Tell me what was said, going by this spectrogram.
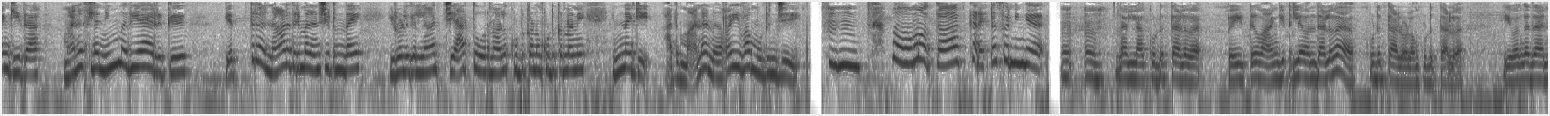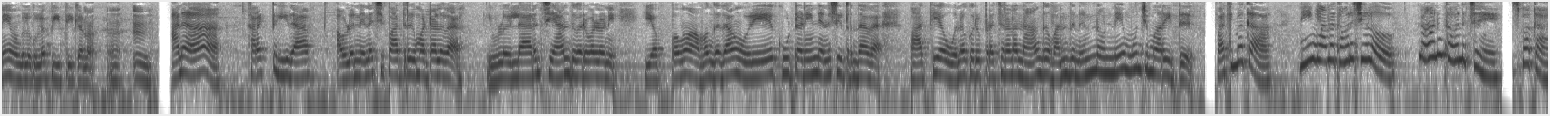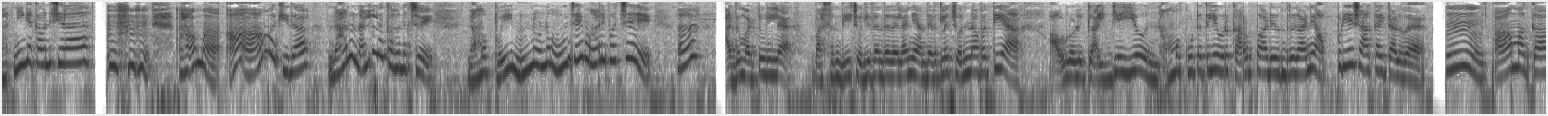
இப்பதான் கீதா? மனசுல நிம்மதியா இருக்கு. எத்தனை நாள் தெரியுமா நினைச்சிட்டு இருந்தேன்? இவளுக்கெல்லாம் சேர்த்து ஒரு நாள் கொடுக்கணும் கொடுக்கணும்னு. இன்னைக்கு அது மன நிறைவா முடிஞ்சு. ஆமாக்கா கரெக்டா சொன்னீங்க. ம், ம், நல்லா கொடுத்தாளுவ. போயிட்டு வாங்கிட்டுலே வந்தாளுவ கொடுத்தாளுவலாம் கொடுத்தாளுவ. இவங்க தானே இவங்களுக்குள்ள பீத்திக்கணும். ம், ம். ஆனா கரெக்ட் கீதா அவளை நினைச்சு பார்த்துருக்க மாட்டாளுவ. இவ்வளோ எல்லாரும் சேர்ந்து வருவாளோனே எப்பவும் அவங்க தான் ஒரே கூட்டணின்னு நினைச்சிட்டு இருந்தாவ. பாத்தியா உனக்கு ஒரு பிரச்சனைனா நாங்க வந்து நின்னொன்னே மூஞ்சி மாறிட்டு. பாத்திமாக்கா நீங்க அதை கவனிச்சீங்களோ? நானும் கவனிச்சேன். புஷ்பாக்கா நீங்க கவனிச்சீரா ஆமா ஆ ஆமா கீதா. நானும் நல்லா கவனிச்சேன். நம்ம போய் நின்னொன்னு மூஞ்சே மாறி போச்சே ஆ? அது மட்டும் இல்ல வசந்தி சொல்லி தந்ததெல்லாம் நீ அந்த இடத்துல சொன்னா பத்தியா? அவளுக்கு ஐயையோ நம்ம கூட்டத்திலே ஒரு கருப்பாடு இருந்திருக்கானே அப்படியே ஷாக் ஆயிட்டாளுவ. ம் ஆமாக்கா.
